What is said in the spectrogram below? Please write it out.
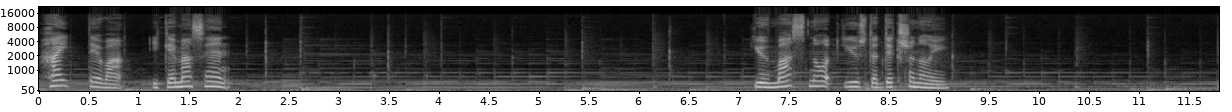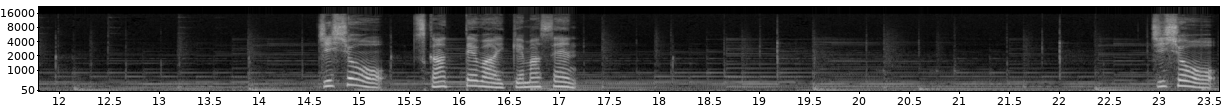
入ってはいけません。You must not use the dictionary. 辞書を使ってはいけません。辞書を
